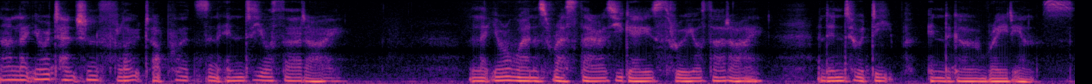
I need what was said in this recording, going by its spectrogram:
Now let your attention float upwards and into your third eye. Let your awareness rest there as you gaze through your third eye and into a deep indigo radiance.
